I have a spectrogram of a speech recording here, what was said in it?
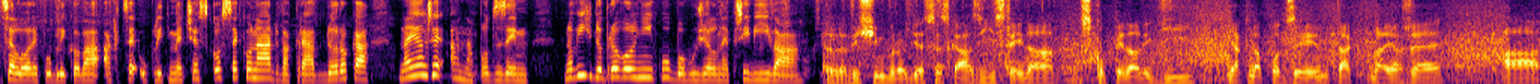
Celorepubliková akce Ukliďme Česko se koná dvakrát do roka, na jaře a na podzim. Nových dobrovolníků bohužel nepřibývá. Ve Vyšším Brodě se schází stejná skupina lidí, jak na podzim, tak na jaře a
